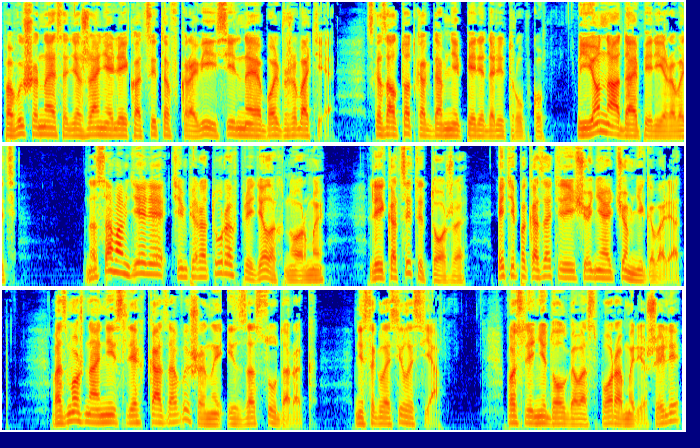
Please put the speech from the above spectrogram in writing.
повышенное содержание лейкоцитов в крови и сильная боль в животе, сказал тот, когда мне передали трубку. Ее надо оперировать. На самом деле температура в пределах нормы. Лейкоциты тоже. Эти показатели еще ни о чем не говорят. Возможно, они слегка завышены из-за судорог. Не согласилась я. После недолгого спора мы решили,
